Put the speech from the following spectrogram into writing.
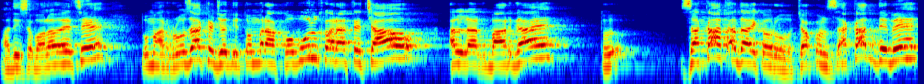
হাদিসে বলা হয়েছে, তোমার রোজাকে যদি তোমরা কবুল করাতে চাও আল্লাহর বারগায় তো জাকাত আদায় করো। যখন জাকাত দেবে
